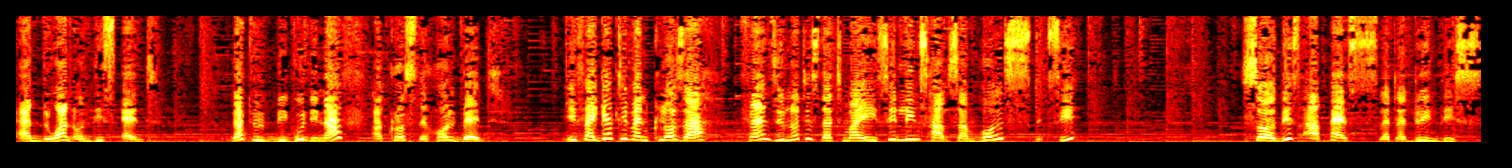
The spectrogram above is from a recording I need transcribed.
and one on this end. That will be good enough across the whole bed. If i get even closer friends you notice that my seedlings have some holes see? So these are pests that are doing this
